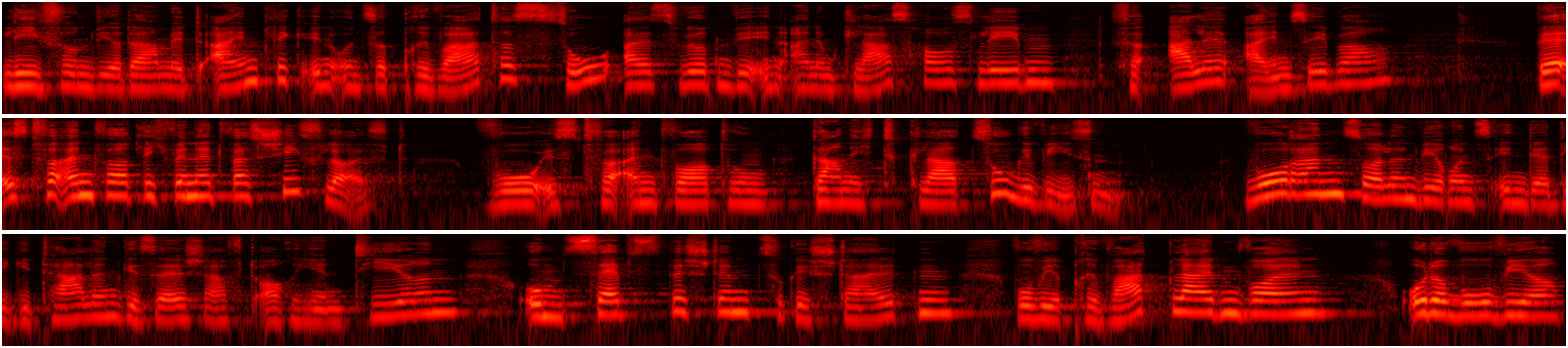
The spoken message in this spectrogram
liefern wir damit Einblick in unser Privates, so als würden wir in einem Glashaus leben, für alle einsehbar? Wer ist verantwortlich, wenn etwas schiefläuft? Wo ist Verantwortung gar nicht klar zugewiesen? Woran sollen wir uns in der digitalen Gesellschaft orientieren, um selbstbestimmt zu gestalten, wo wir privat bleiben wollen oder wo wir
